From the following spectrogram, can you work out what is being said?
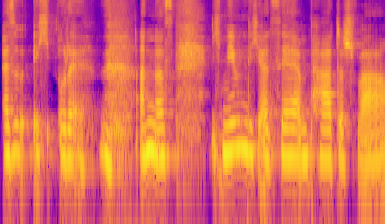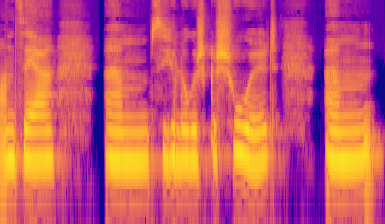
also ich, oder anders, ich nehme dich als sehr empathisch wahr und sehr ähm, psychologisch geschult. Ähm,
